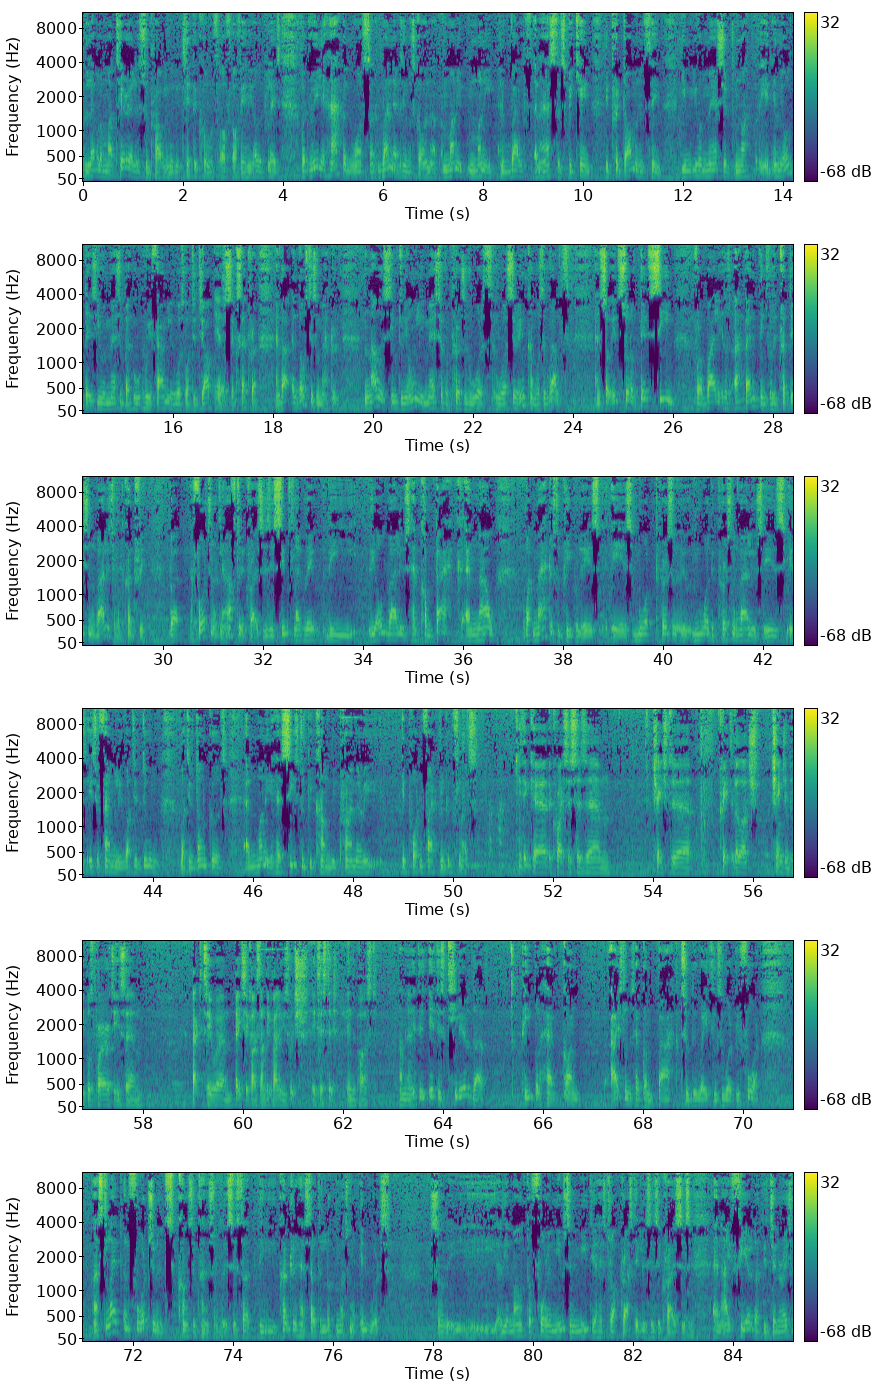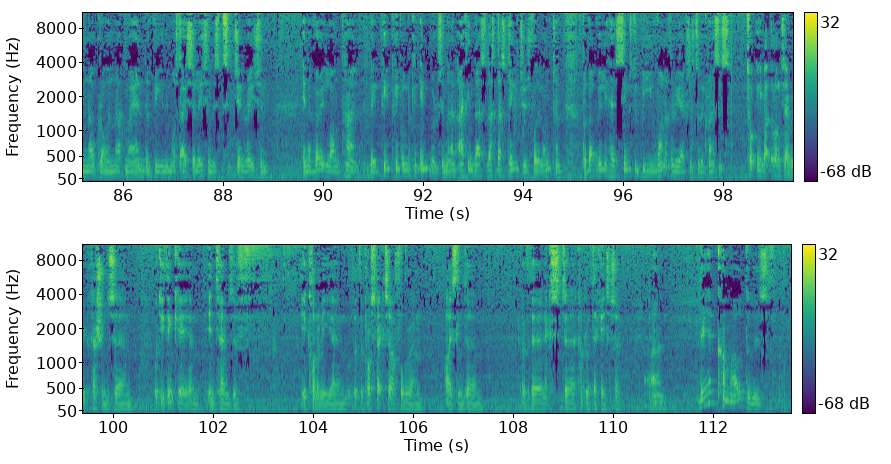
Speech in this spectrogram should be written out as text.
level of materialism probably maybe typical of, of, of, any other place. What really happened was that when everything was going up, money, money and wealth and assets became the predominant thing. You, you were measured not in, in, the old days. You were measured by who, who your family was, what your job yes. was, etc. And that and those things mattered. Now it seemed to the only measure of a person's worth was their income, was their wealth. And so it sort of did seem for a while it was upending for the traditional values of that country. But fortunately, after the crisis, it seems like the, the, the old values have come back, and now what matters to people is is more person more the personal values is, is is your family what you're doing what you've done good and money has ceased to become the primary important factor in people's lives do you think uh, the crisis has um, changed uh, created a large change in people's priorities um, back to um, basic Icelandic values which existed in the past. I mean, it is, it is clear that people have gone, Icelanders have gone back to the way things were before. A slight unfortunate consequence of this is that the country has started to look much more inwards so the the amount of foreign news in the media has dropped drastically since the crisis, and I fear that the generation now growing up might end up being the most isolationist generation in a very long time. They, people looking inwards, and I, I think that's, that's that's dangerous for the long term. But that really has seems to be one of the reactions to the crisis. Talking about the long term repercussions, um, what do you think um, in terms of the economy, um, the, the, prospects are for um, Iceland? Over the next uh, couple of decades or so. Um, they have come out of this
